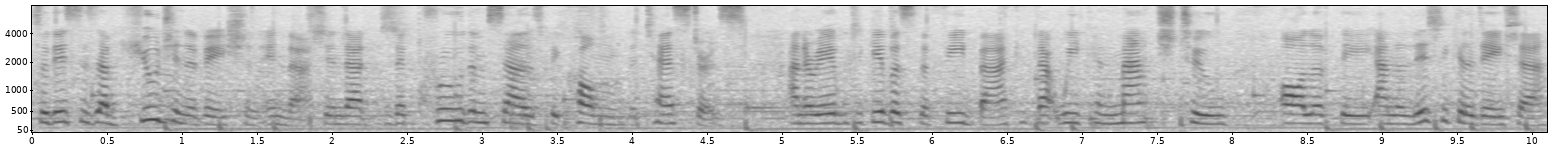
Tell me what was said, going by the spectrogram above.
So this is a huge innovation in that, in that the crew themselves become the testers and are able to give us the feedback that we can match to all of the analytical data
